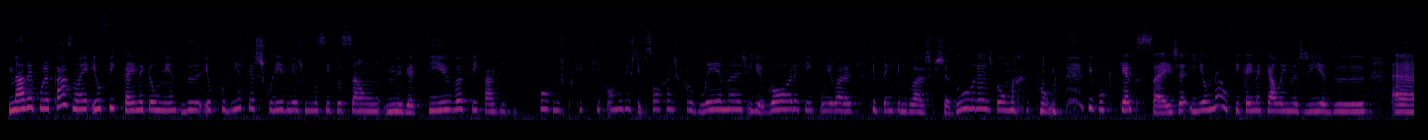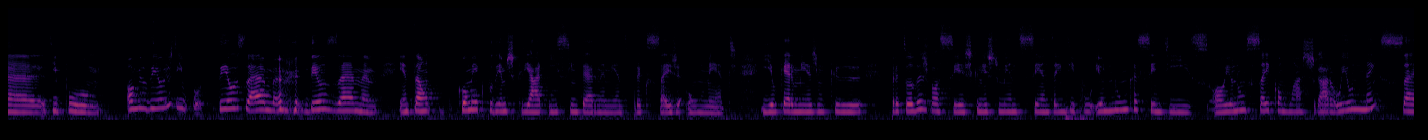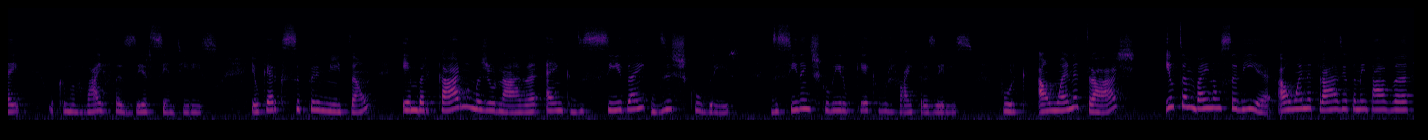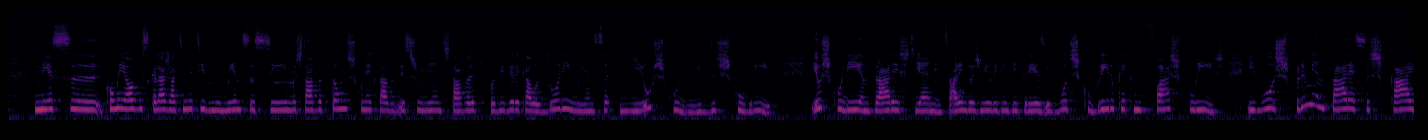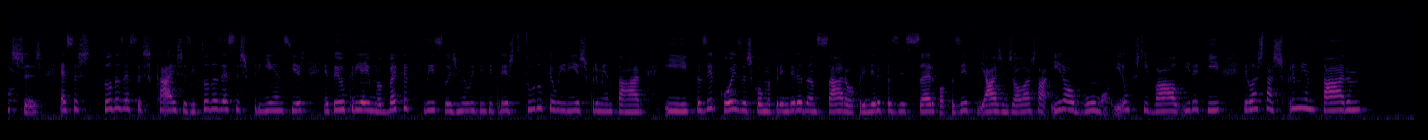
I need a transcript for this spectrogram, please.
Nada é por acaso, não é? Eu fiquei naquele momento de. Eu podia ter escolhido, mesmo numa situação negativa, ficar tipo, fogo, mas porquê que tipo, oh meu Deus, tipo, só arranjo problemas e agora, tipo, e agora, tipo, tenho que mudar as fechaduras, vou-me. Vou tipo, o que quer que seja. E eu não, fiquei naquela energia de. Uh, tipo, oh meu Deus, tipo, Deus ama-me, Deus ama-me. Então, como é que podemos criar isso internamente para que seja um match? E eu quero mesmo que para todas vocês que neste momento sentem tipo, eu nunca senti isso, ou eu não sei como lá chegar, ou eu nem sei o que me vai fazer sentir isso. Eu quero que se permitam embarcar numa jornada em que decidem descobrir decidem descobrir o que é que vos vai trazer isso. Porque há um ano atrás eu também não sabia. Há um ano atrás eu também estava nesse. Como é óbvio, se calhar já tinha tido momentos assim, mas estava tão desconectada desses momentos, estava tipo a viver aquela dor imensa e eu escolhi descobrir. Eu escolhi entrar este ano, entrar em 2023. Eu vou descobrir o que é que me faz feliz e vou experimentar essas caixas, essas, todas essas caixas e todas essas experiências. Então eu criei uma bucket list 2023 de tudo o que eu iria experimentar e fazer coisas como aprender a dançar, ou aprender a fazer surf, ou fazer viagens, ou lá está, ir ao boom, ou ir a um festival, ir aqui, e lá está, experimentar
